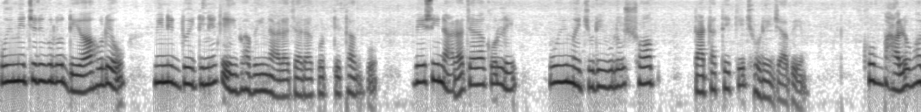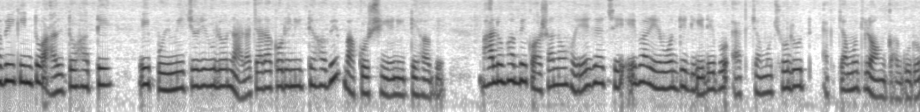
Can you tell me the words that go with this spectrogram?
পুঁই মেচুরিগুলো দেওয়া হলেও মিনিট দুই তিনেক এইভাবেই নাড়াচাড়া করতে থাকব। বেশি নাড়াচাড়া করলে পুঁই মেচুরিগুলো সব ডাঁটা থেকে ঝরে যাবে। খুব ভালোভাবেই কিন্তু আলতো হাতে এই পুঁই মিচুরিগুলো নাড়াচাড়া করে নিতে হবে বা কষিয়ে নিতে হবে। ভালোভাবে কষানো হয়ে গেছে, এবার এর মধ্যে দিয়ে দেব এক চামচ হলুদ, এক চামচ লঙ্কা গুঁড়ো।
